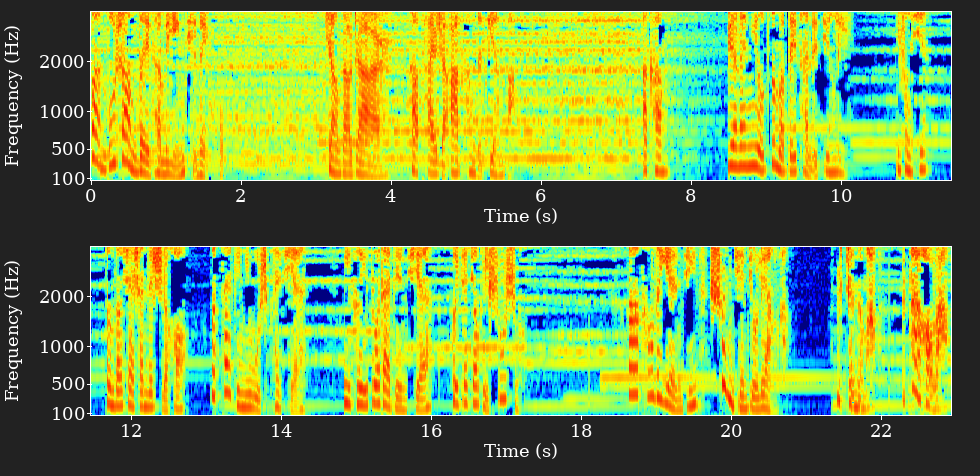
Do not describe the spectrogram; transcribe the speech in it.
犯不上为他们引起内讧。想到这儿。他拍着阿康的肩膀：“阿康，原来你有这么悲惨的经历。你放心，等到下山的时候，我再给你五十块钱，你可以多带点钱回家交给叔叔。”阿康的眼睛瞬间就亮了：“真的吗？太好了！”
